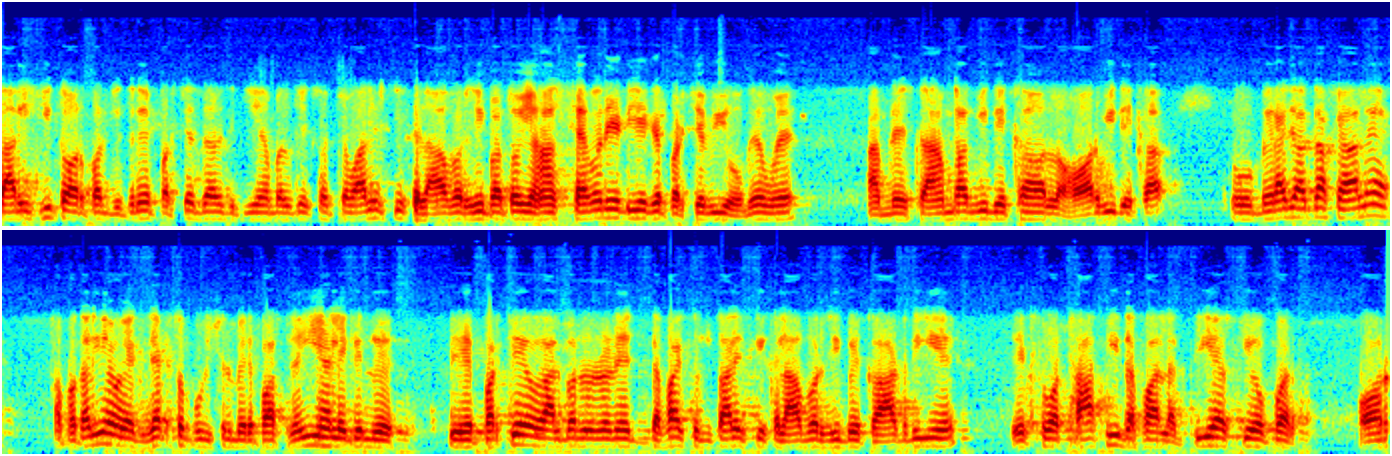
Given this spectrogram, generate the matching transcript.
तारीखी तौर पर जितने पर्चे दर्ज किए हैं बल्कि एक सौ चवालीस की खिलाफ वर्जी पर तो यहाँ सेवन एटी के पर्चे भी हो गए हुए हैं। हमने इस्लामाबाद भी देखा और लाहौर भी देखा। तो मेरा ज़्यादा ख्याल है, अब पता नहीं है एग्जैक्ट तो पोजिशन मेरे पास नहीं है, लेकिन पर्चे गालबन उन्होंने दफ़ा एक सौ उनतालीस की खिलाफ वर्जी पे काट दी है। एक सौ अट्ठासी दफ़ा लगती है उसके ऊपर। और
